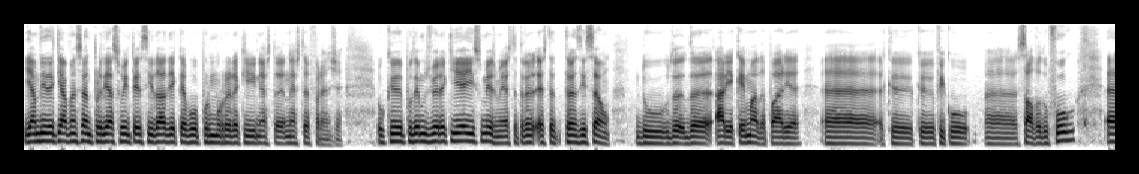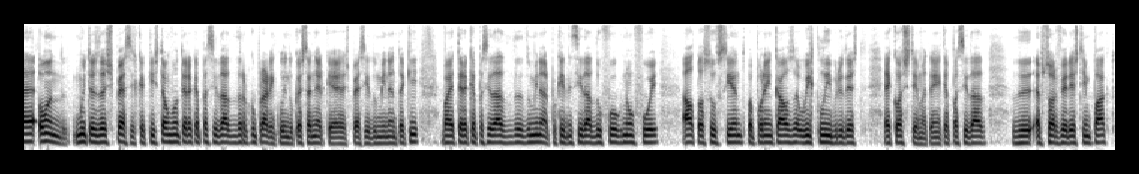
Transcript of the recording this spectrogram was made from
e à medida que ia avançando perdia a sua intensidade e acabou por morrer aqui nesta, nesta franja. O que podemos ver aqui é isso mesmo, é esta, esta transição do, da, da área queimada para a área uh, que, que, ficou uh, salva do fogo, uh, onde muitas das espécies que aqui estão vão ter a capacidade de recuperar, incluindo o castanheiro, que é a espécie dominante aqui, vai ter a capacidade de dominar, porque a intensidade do fogo não foi alta o suficiente para pôr em causa o equilíbrio deste ecossistema. Tem a capacidade de absorver este impacto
